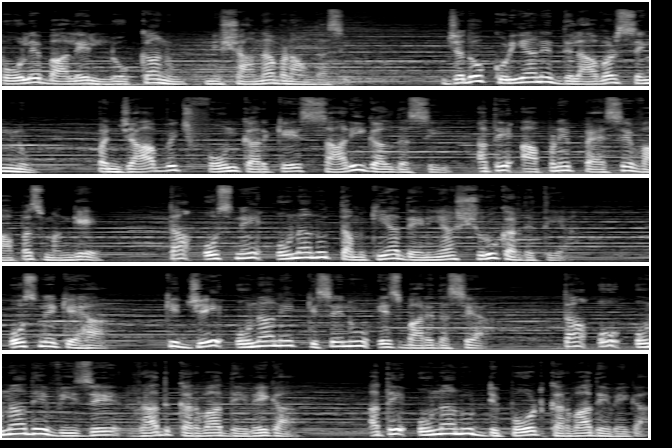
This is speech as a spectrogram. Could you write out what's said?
ਪੋਲੇ ਬਾਲੇ ਲੋਕਾਂ ਨੂੰ ਨਿਸ਼ਾਨਾ ਬਣਾਉਂਦਾ ਸੀ। ਜਦੋਂ ਕੁੜੀਆਂ ਨੇ ਦਿਲਾਵਰ ਸਿੰਘ ਨੂੰ ਪੰਜਾਬ ਵਿੱਚ ਫੋਨ ਕਰਕੇ ਸਾਰੀ ਗੱਲ ਦੱਸੀ ਅਤੇ ਆਪਣੇ ਪੈਸੇ ਵਾਪਸ ਮੰਗੇ, ਤਾਂ ਉਸਨੇ ਉਹਨਾਂ ਨੂੰ ਧਮਕੀਆਂ ਦੇਣੀਆਂ ਸ਼ੁਰੂ ਕਰ ਦਿੱਤੀਆਂ। ਉਸਨੇ ਕਿਹਾ ਕਿ ਜੇ ਉਹਨਾਂ ਨੇ ਕਿਸੇ ਨੂੰ ਇਸ ਬਾਰੇ ਦੱਸਿਆ, ਤਾਂ ਉਹ ਉਹਨਾਂ ਦੇ ਵੀਜ਼ੇ ਰੱਦ ਕਰਵਾ ਦੇਵੇਗਾ ਅਤੇ ਉਹਨਾਂ ਨੂੰ ਡਿਪੋਰਟ ਕਰਵਾ ਦੇਵੇਗਾ।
